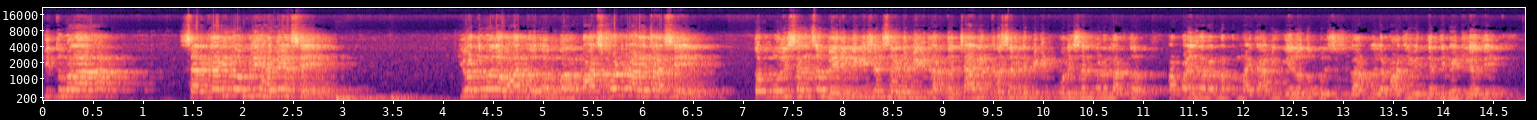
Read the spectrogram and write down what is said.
की तुम्हाला सरकारी नोकरी हवी असेल किंवा तुम्हाला वाहतूक पासपोर्ट काढायचा असेल तर पोलिसांचं व्हेरिफिकेशन सर्टिफिकेट लागतं चारित्र सर्टिफिकेट पोलिसांकडे लागतं. पापाळी सरांना पण माहिती आम्ही गेलो होतो पोलीस स्टेशनला आपल्याला माझे विद्यार्थी भेटले होते.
